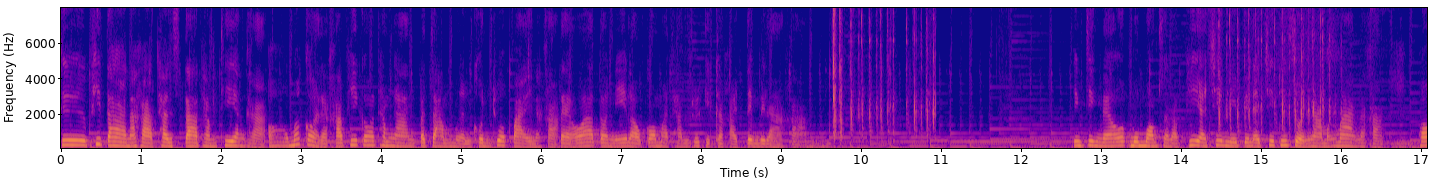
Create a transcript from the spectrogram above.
ชื่อพี่ตานะคะทันสตาร์ทำเที่ยงค่ะอ๋อเมื่อก่อนนะคะ พี่ก็ทำงานประจำเหมือนคนทั่วไปนะคะ แต่ว่าตอนนี้เราก็มาทำธุรกิจขายเต็มเวลาค่ะจริงๆ แล้วมุมมองสำหรับพี่อาชีพนี้เป็นอาชีพที่สวยงามมาก ๆนะคะ เพราะ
